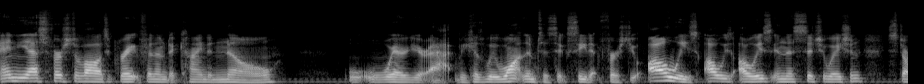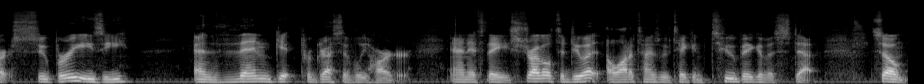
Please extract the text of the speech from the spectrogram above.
And yes first of all it's great for them to kind of know where you're at because we want them to succeed at first. You always, always, always in this situation start super easy and then get progressively harder. And if they struggle to do it, a lot of times we've taken too big of a step. So,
